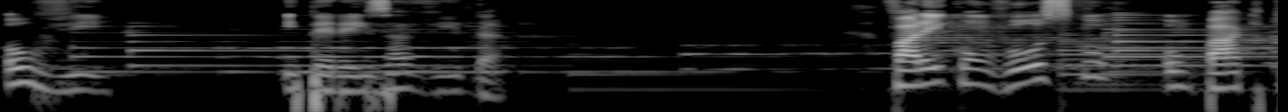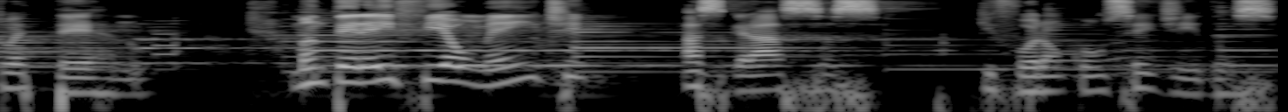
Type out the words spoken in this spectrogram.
Ouvi e tereis a vida. Farei convosco um pacto eterno. Manterei fielmente as graças que foram concedidas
